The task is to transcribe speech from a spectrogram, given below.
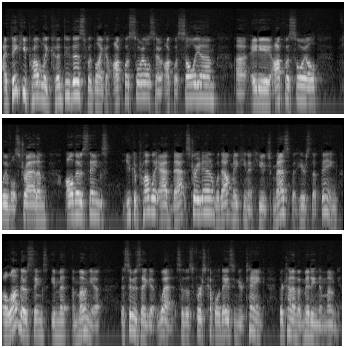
I think you probably could do this with like an aqua soil, so aquasolium, uh, ADA aqua soil, fluval stratum, all those things. You could probably add that straight in without making a huge mess, but here's the thing. A lot of those things emit ammonia as soon as they get wet. So those first couple of days in your tank, they're kind of emitting ammonia.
